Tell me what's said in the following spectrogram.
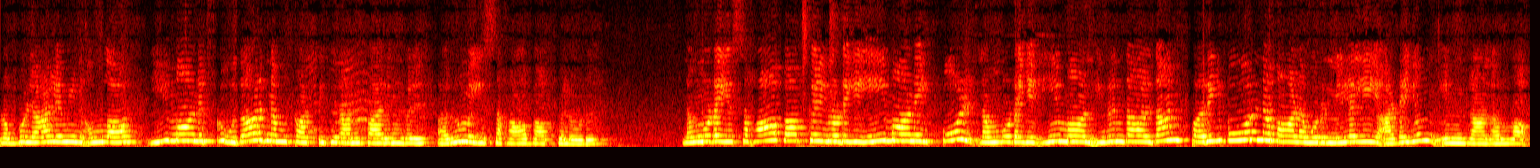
ரப்புல் ஆலமின் அல்லாஹ் ஈமானுக்கு உதாரணம் காட்டுகிறான் பாருங்கள் அருமை சஹாபாக்களோடு. நம்முடைய சஹாபாக்களினுடைய ஈமானை போல் நம்முடைய ஈமான் இருந்தால்தான் பரிபூர்ணமான ஒரு நிலையை அடையும் என்றான் அல்லாஹ்.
